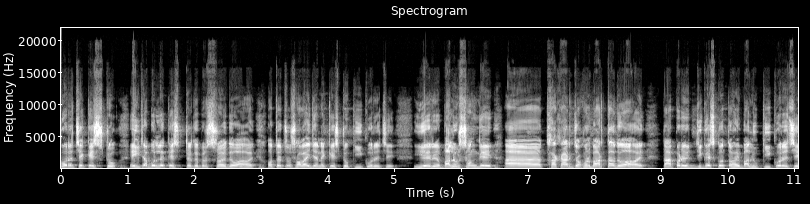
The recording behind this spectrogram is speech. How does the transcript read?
করেছে কেষ্ট? এইটা বললে কেষ্টকে প্রশ্রয় দেওয়া হয়। অথচ সবাই জানে কেষ্ট কি করেছে? ইয়ের বালুর সঙ্গে থাকার যখন বার্তা দেওয়া হয় তারপরে জিজ্ঞেস করতে হয় বালু কি করেছে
